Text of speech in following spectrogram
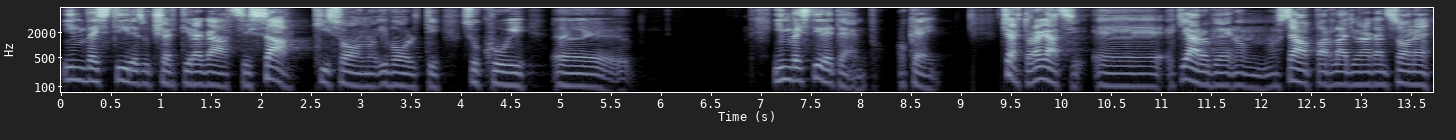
investire su certi ragazzi, sa chi sono i volti su cui eh, investire tempo, ok? Certo, ragazzi, eh, è chiaro che non, non, stiamo a parlare di una canzone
